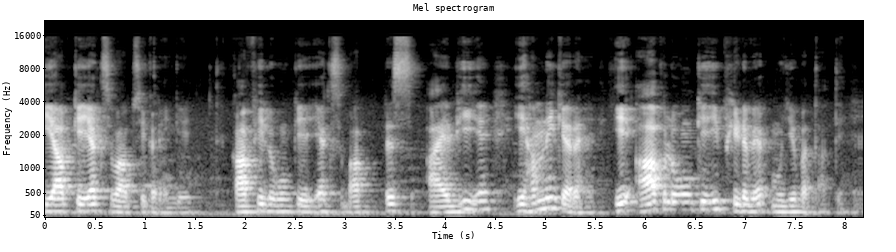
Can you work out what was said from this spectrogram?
कि आपके एक्स वापसी करेंगे। काफ़ी लोगों के एक्स वापस आए भी हैं। ये हम नहीं कह रहे हैं। ये आप लोगों के ही फीडबैक मुझे बताते हैं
